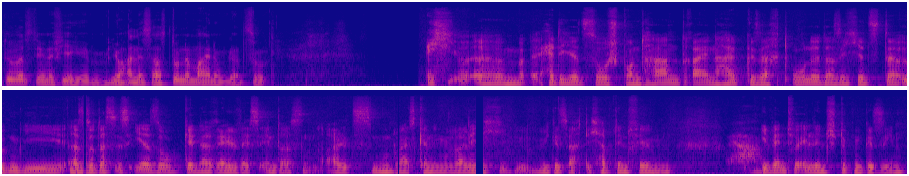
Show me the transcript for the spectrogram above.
Du würdest ihm eine 4 geben. Johannes, hast du eine Meinung dazu? Ich ähm, hätte jetzt so spontan dreieinhalb gesagt, ohne dass ich jetzt da irgendwie, also das ist eher so generell Wes Anderson als Moonrise Kingdom, weil ich, wie gesagt, ich habe den Film ja. eventuell in Stücken gesehen.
